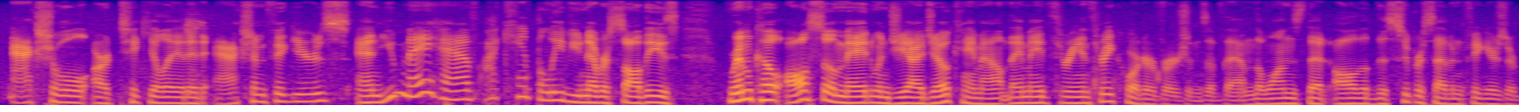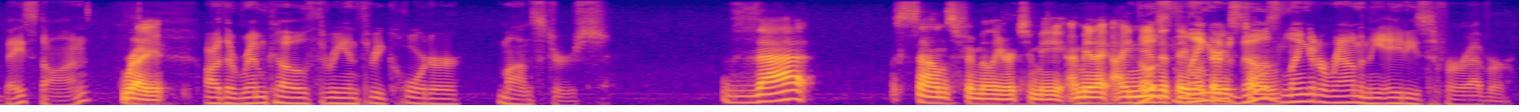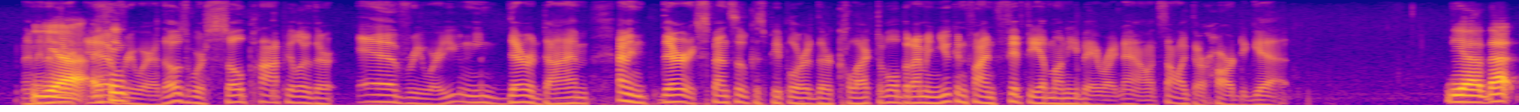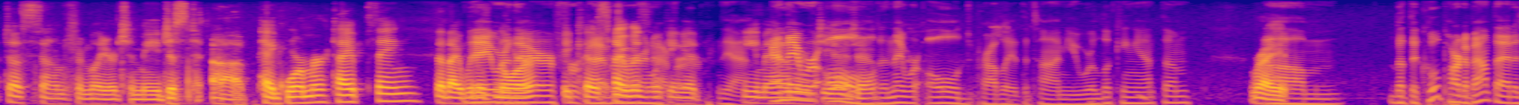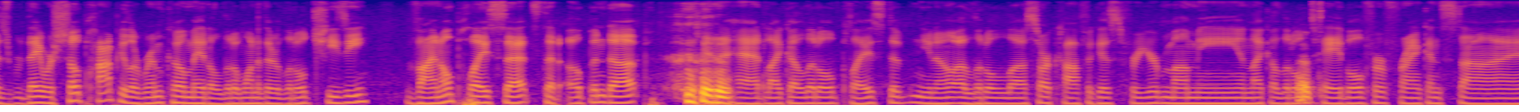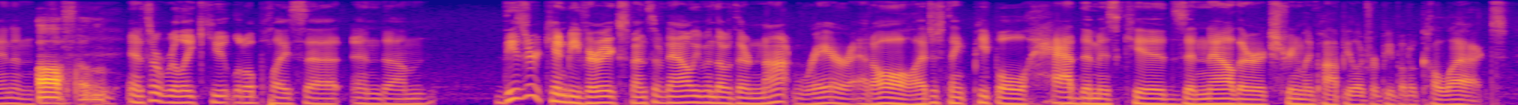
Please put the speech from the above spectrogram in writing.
actual articulated action figures. And you may have, I can't believe you never saw these. Remco also made when G.I. Joe came out, they made three and three quarter versions of them. The ones that all of the Super 7 figures are based on Right. are the Remco three and three quarter monsters. That sounds familiar to me. I mean, I, I knew those that they lingered, were based those on. lingered around in the 80s forever. I mean, Yeah, they're I think- everywhere. Those were so popular; they're everywhere. You can, they're a dime. I mean, they're expensive because people are they're collectible. But I mean, you can find fifty of them on eBay right now. It's not like they're hard to get. Yeah, that does sound familiar to me. Just a peg warmer type thing that I would they were ignore there because I was looking ever. at yeah. He-Man and they were G.I. Joe. old, and they were old probably at the time you were looking at them. right. Um, but the cool part about that is they were so popular. Remco made a little one of their little cheesy vinyl play sets that opened up and it had like a little place to you know a little uh, sarcophagus for your mummy and like a little That's- table for Frankenstein and awesome. and it's a really cute little playset and um these are can be very expensive now even though they're not rare at all i just think people had them as kids and now they're extremely popular for people to collect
